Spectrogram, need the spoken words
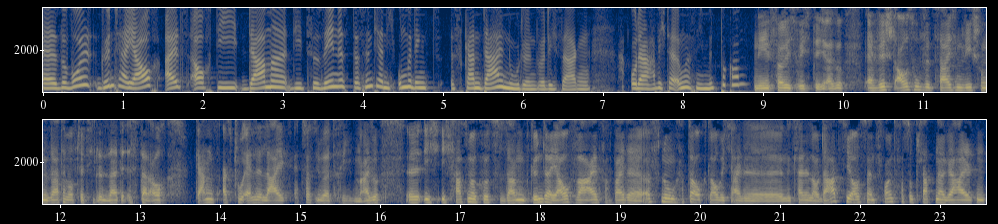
Äh, sowohl Günther Jauch als auch die Dame, die zu sehen ist, das sind ja nicht unbedingt Skandalnudeln, würde ich sagen. Oder habe ich da irgendwas nicht mitbekommen? Nee, völlig richtig. Also erwischt Ausrufezeichen, wie ich schon gesagt habe, auf der Titelseite ist dann auch ganz aktuelle Like etwas übertrieben. Also äh, ich, ich fasse mal kurz zusammen. Günther Jauch war einfach bei der Eröffnung, hat da auch, glaube ich, eine, eine kleine Laudatio auf seinen Freund Hasso Plattner gehalten,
